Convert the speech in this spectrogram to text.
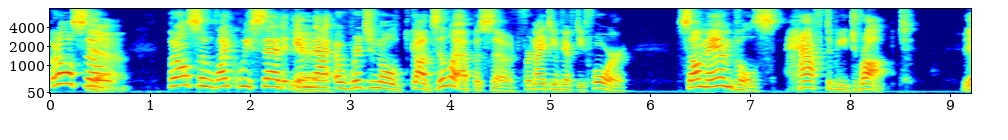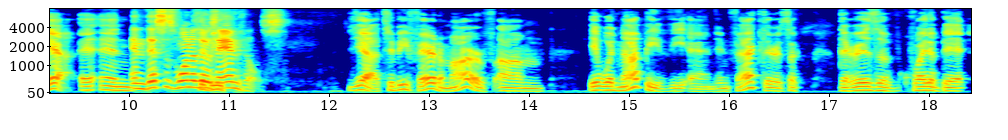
but also. Yeah. But also, like we said yeah. in that original Godzilla episode for 1954, some anvils have to be dropped yeah, and and this is one of those be, anvils. Yeah, to be fair to Marv, um, it would not be the end. In fact, there's a there is a quite a bit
